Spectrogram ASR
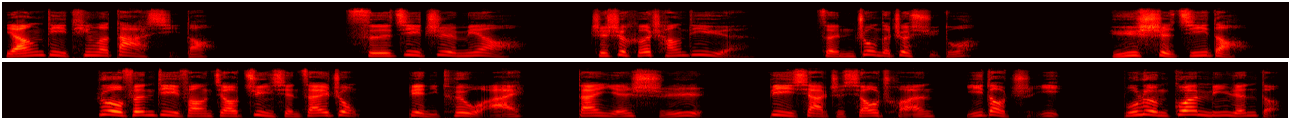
杨帝听了大喜道：“此计至妙。”只是河长堤远，怎种的这许多？于是讥道：“若分地方叫郡县栽种，便你推我挨，单言十日，陛下只消传一道旨意，不论官民人等，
